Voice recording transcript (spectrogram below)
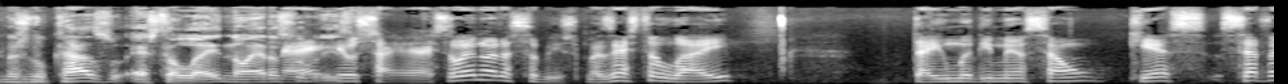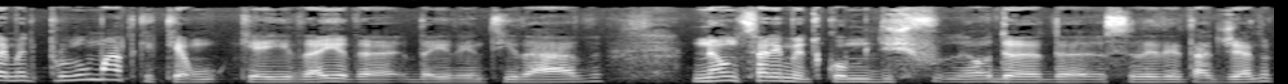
Mas no caso, esta lei não era sobre é, isso. Eu sei, esta lei não era sobre isso, mas esta lei tem uma dimensão que é certamente problemática, que é, um, que é a ideia da, da, identidade, não necessariamente como da, da, da, identidade de género,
